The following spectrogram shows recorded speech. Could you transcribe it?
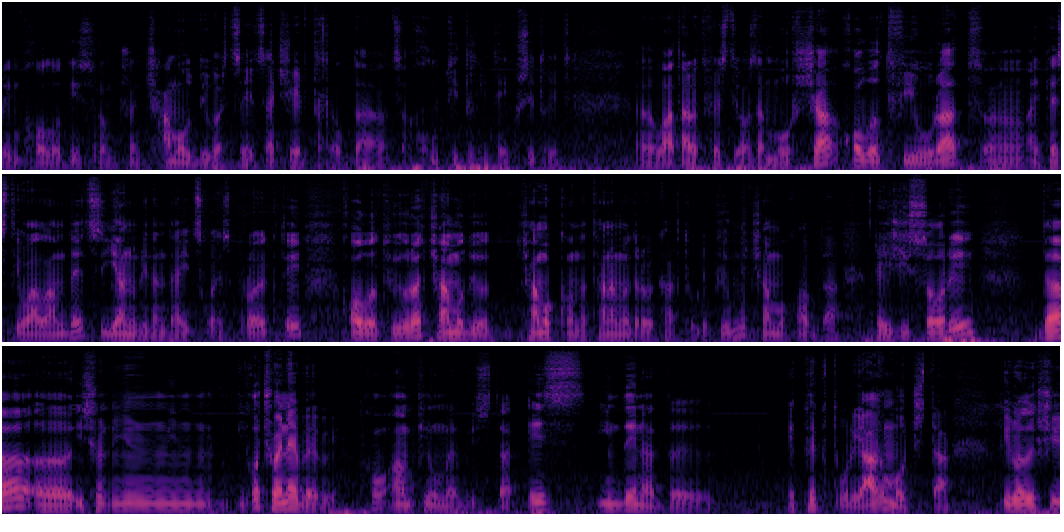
არის მხოლოდ ის რომ ჩვენ ჩამოვდივართ წელიწადში ერთხელ და რაღაცა 5 დღით 6 დღით ვატარებთ ფესტივალს და მორშა. ყოველთვიურად აი ფესტივალამდეც იანვრიდან დაიწყო ეს პროექტი. ყოველთვიურად ჩამოდიოდ ჩამოქონდა თანამედროვე ქართული ფილმი ჩამოყავდა რეჟისორი და იყო ჩვენებები ხო ამ ფილმების და ეს იმდენად ეფექტური აღმოჩნდა. პირველ რიგში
